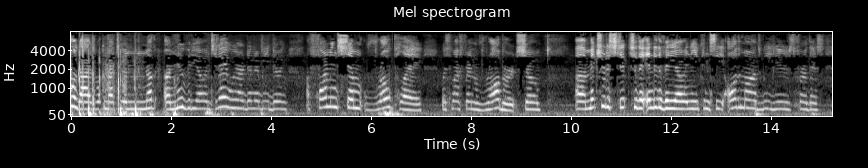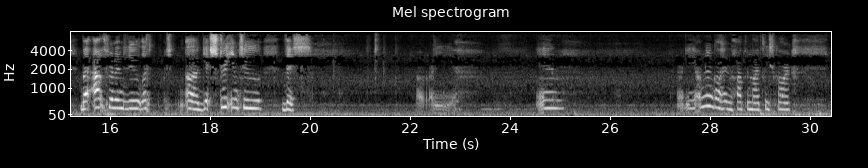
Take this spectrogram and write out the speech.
Hello guys, welcome back to another a new video and today we are going to be doing a farming sim role play with my friend Robert. So uh, make sure to stick to the end of the video and you can see all the mods we used for this. But without further do, let's uh, get straight into this. Alrighty. And I'm gonna go ahead and hop in my police car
